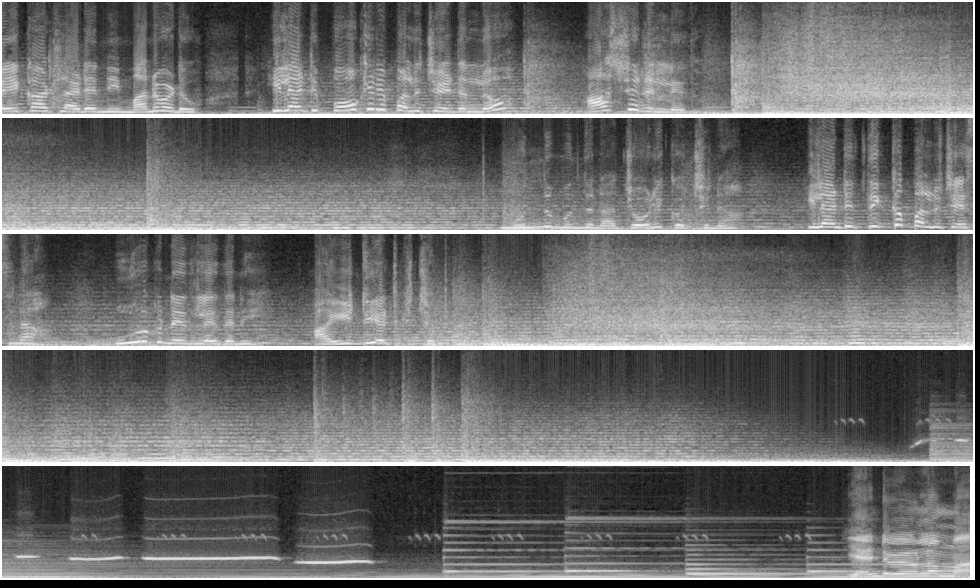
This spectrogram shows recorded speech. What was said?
పేకాట్లాడే నీ మనవడు ఇలాంటి పోకిరి పనులు చేయడంలో ఆశ్చర్యం లేదు. ముందు ముందు నా జోలికొచ్చినా ఇలాంటి తిక్క పనులు చేసినా ఊరుకునేది లేదని ఆ ఇడియట్కి చెప్పు. ఏంటి విమలమ్మా?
